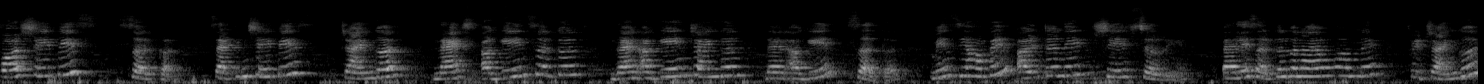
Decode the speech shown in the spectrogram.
first shape is circle second shape is triangle next again circle then again triangle then again circle means यहाँ पे अल्टरनेट शेप चल रही है। पहले सर्कल बनाया हुआ हमने, फिर ट्राइंगल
